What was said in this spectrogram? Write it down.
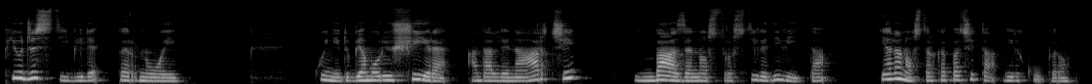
più gestibile per noi. Quindi dobbiamo riuscire ad allenarci in base al nostro stile di vita e alla nostra capacità di recupero.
